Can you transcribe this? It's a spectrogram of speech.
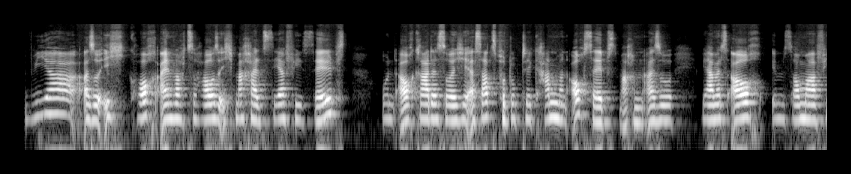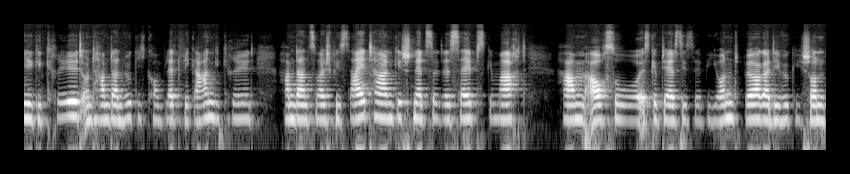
wir, also ich koche einfach zu Hause, ich mache halt sehr viel selbst und auch gerade solche Ersatzprodukte kann man auch selbst machen. Also wir haben jetzt auch im Sommer viel gegrillt und haben dann wirklich komplett vegan gegrillt, haben dann zum Beispiel Seitan geschnetzeltes selbst gemacht, haben auch so, es gibt ja jetzt diese Beyond Burger, die wirklich schon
